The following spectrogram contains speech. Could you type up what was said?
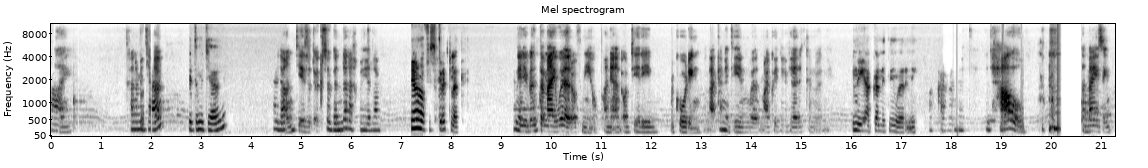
Hi. Gaan het met jou? Wat het met jou? Ja, dan jy is dit ook so winderig by julle. Ja, verskriklik. Nee, jy wind by my hoor of nie op aan die deur die recording. Ek kan dit hier hoor, maar ek weet nie of jy dit kan hoor nie. Nee, ek kan dit nie hoor nie. Okay, want dit dit howl. Amazing.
